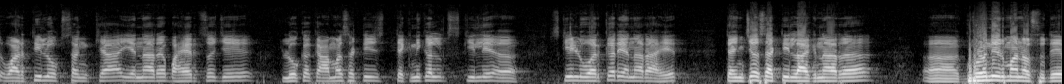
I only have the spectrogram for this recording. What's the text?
वाढती लोकसंख्या येणारं बाहेरचं जे लोक कामासाठी टेक्निकल स्किल स्किल्ड वर्कर येणार आहेत त्यांच्यासाठी लागणारं गृहनिर्माण असू दे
